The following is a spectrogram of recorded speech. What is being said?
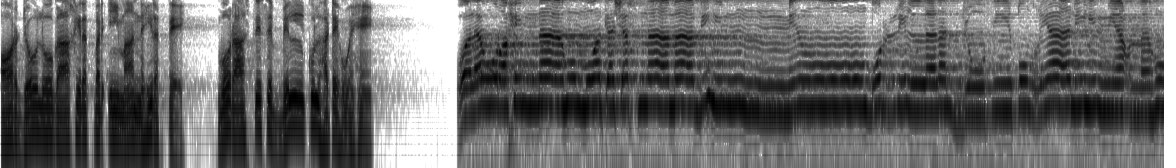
اور جو لوگ آخرت پر ایمان نہیں رکھتے وہ راستے سے بالکل ہٹے ہوئے ہیں۔ وَلَوْ رَحِمْنَاهُمْ وَكَشَفْنَا مَا بِهِمْ مِنْ ضُرٍّ لَلَجُّوا فِي طُغْيَانِهِمْ يَعْمَهُونَ۔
